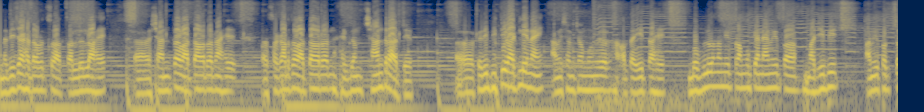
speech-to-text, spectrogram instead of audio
नदीच्या घाटावर चा- चाललेलो आहे. शांत वातावरण आहे. सकाळचं वातावरण एकदम शांत राहते. कधी भीती वाटली नाही. आम्ही स्मशानभूमीवर आता येत आहे. बबलून मी प्रामुख्याने आम्ही प- माझी भीत आम्ही फक्त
